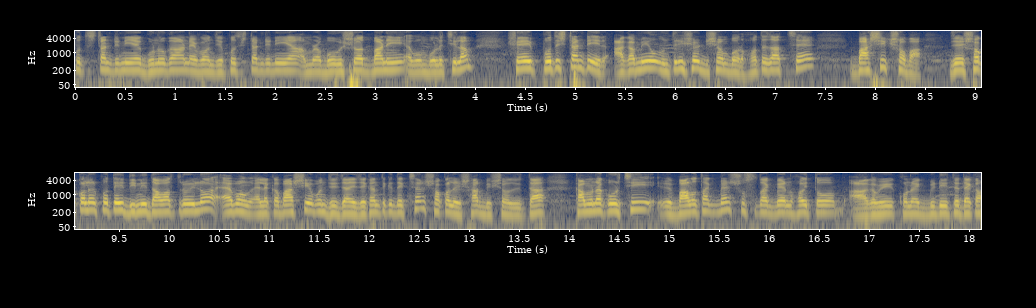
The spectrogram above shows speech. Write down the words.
প্রতিষ্ঠানটি নিয়ে গুণগান এবং যে প্রতিষ্ঠানটি নিয়ে আমরা ভবিষ্যৎবাণী এবং বলেছিলাম, সেই প্রতিষ্ঠানটির আগামী উনত্রিশে ডিসেম্বর হতে যাচ্ছে বার্ষিক সভা, যে সকলের প্রতি দিনই দাওয়াত রইল এবং এলাকাবাসী এবং যে যাই যেখান থেকে দেখছেন, সকলের সার্বিক সহযোগিতা কামনা করছি। ভালো থাকবেন, সুস্থ থাকবেন, হয়তো আগামী কোনো এক ভিডিওতে দেখা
